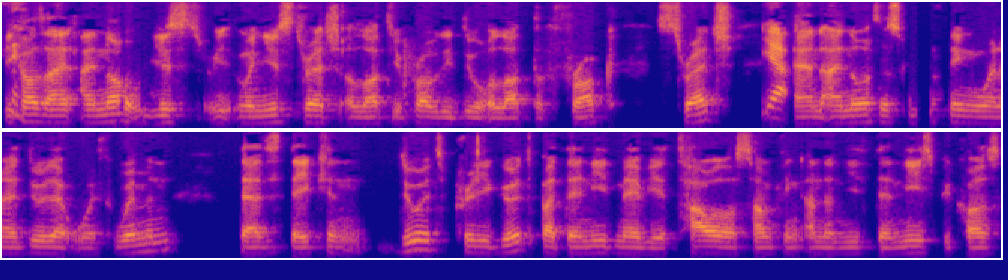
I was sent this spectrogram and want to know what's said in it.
because I, I know you when you stretch a lot, you probably do a lot of frog stretch. Yeah. And I notice one thing when I do that with women that they can do it pretty good, but they need maybe a towel or something underneath their knees because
